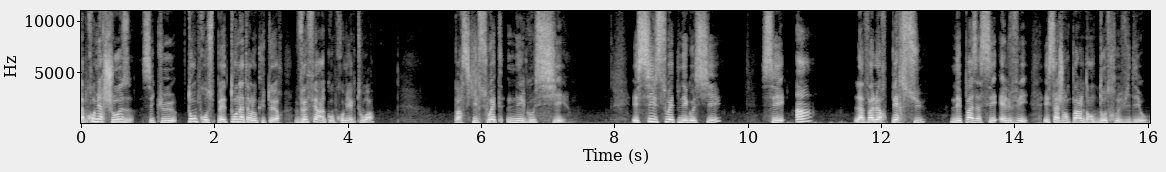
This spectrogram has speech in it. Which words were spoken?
La première chose, c'est que ton prospect, ton interlocuteur veut faire un compromis avec toi parce qu'il souhaite négocier. Et s'il souhaite négocier, c'est un, la valeur perçue n'est pas assez élevée. Et ça, j'en parle dans d'autres vidéos.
